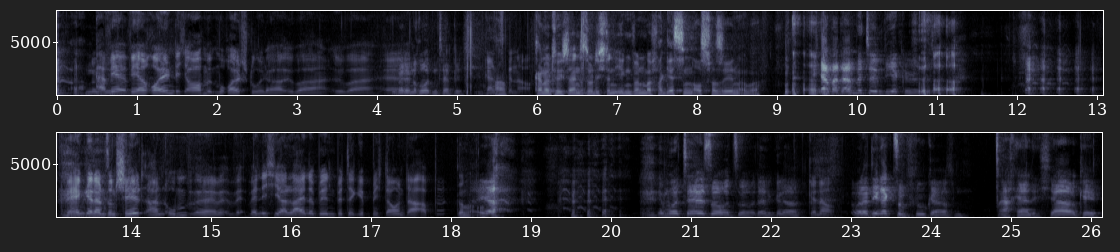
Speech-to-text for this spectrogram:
ja, wir, wir rollen dich auch mit dem Rollstuhl da über. Über, äh, über den roten Teppich. Ganz ja, genau. Kann natürlich sein, dass wir dich dann irgendwann mal vergessen, aus Versehen, aber. ja, aber dann bitte im Bierkönig. Wir hängen ja dann so ein Schild an, um, äh, wenn ich hier alleine bin, bitte gib mich da und da ab. Genau. Ja. Im Hotel so und so, ne? Genau. Genau. Oder direkt zum Flughafen. Ach, herrlich. Ja, okay.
